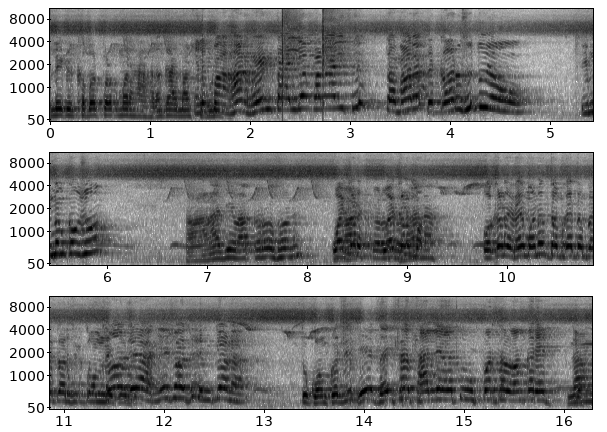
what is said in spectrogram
એટલે કે ખબર પડે કે મારા હારા ગાયમાં એટલે બહાર રેન્ટ તાલિયા પડાવી છે તમારે? તે કરું છું તું એવું. એમને કહું છું. તાણા જેવા કરો છો ને? ઓકડ ઓકડ કરો, ના, ના. ઓયકણ રે મને તમકા તમકા કરે છે કે કોમ નહીં. થયા એ શું થયું એમ ને. તું કોમ કરજે. એ જઈસા થાલે તું ઉપર ચડવાનું કરે. ના હું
